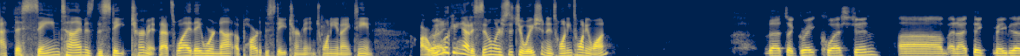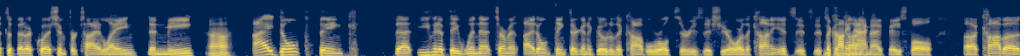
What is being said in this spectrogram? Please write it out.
at the same time as the state tournament. That's why they were not a part of the state tournament in 2019. Are right. we looking at a similar situation in 2021? That's a great question. Um, and I think maybe that's a better question for Ty Lane than me. Uh-huh. I don't think that even if they win that tournament, I don't think they're going to go to the CABA World Series this year or the Connie. It's it's it's the, the Connie, Connie Mack. baseball. Uh, CABA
